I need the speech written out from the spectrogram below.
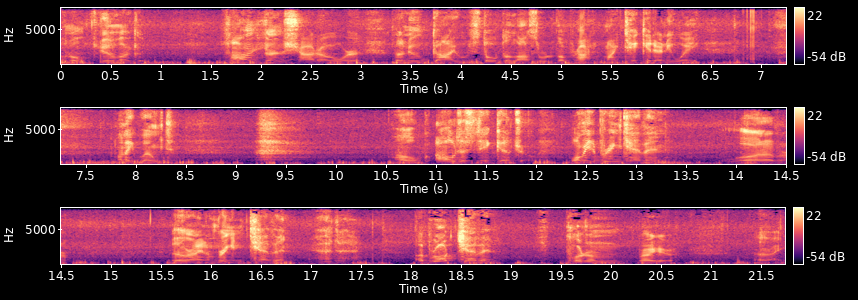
I don't feel like it. Sonic and Shadow or the new guy who stole the lost sword of the planet might take it anyway. Well, they won't. I'll, I'll just take control. Want me to bring Kevin? Whatever. Alright, I'm bringing Kevin. I brought Kevin. Put him right here. Alright,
